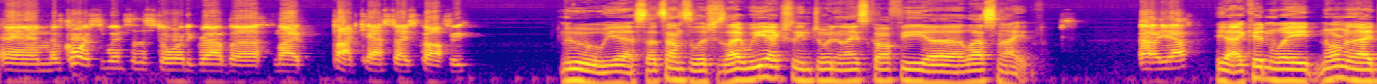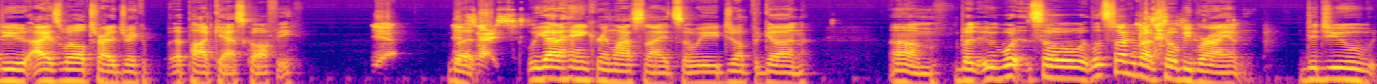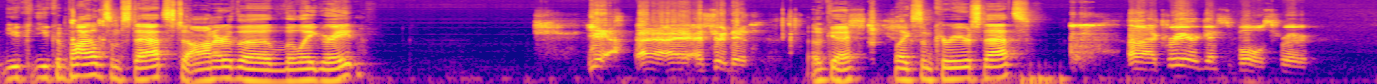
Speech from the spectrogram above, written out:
And of course, went to the store to grab uh, my podcast iced coffee. Ooh, yes, that sounds delicious. I we actually enjoyed an nice coffee uh, last night. Oh yeah, Yeah, I couldn't wait. Normally, I do. I as well try to drink a, a podcast coffee. Yeah, But it's nice. we got a hankering last night, so we jumped the gun. Um, but what? So let's talk about Kobe Bryant. Did you you you compiled some stats to honor the the late great? Yeah, I, I, I sure did. Okay, like some career stats. Uh, career against the Bulls for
